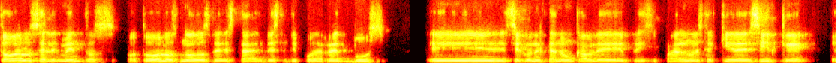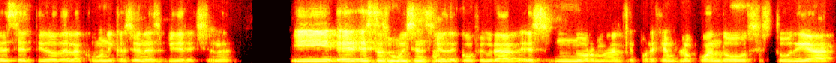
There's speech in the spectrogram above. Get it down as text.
todos los elementos o todos los nodos de, esta, de este tipo de red bus eh, se conectan a un cable principal, ¿no? Este quiere decir que el sentido de la comunicación es bidireccional. Y eh, esto es muy sencillo de configurar. Es normal que, por ejemplo, cuando se estudia,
